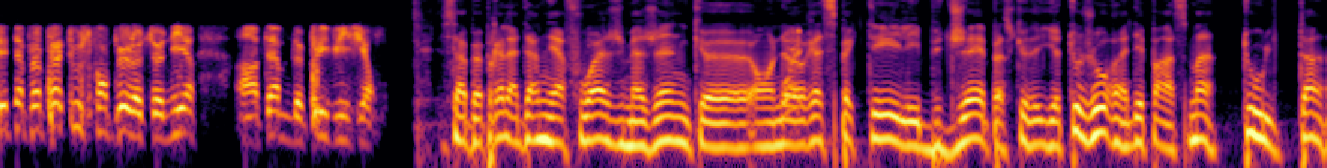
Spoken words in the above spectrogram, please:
C'est à peu près tout ce qu'on peut retenir en termes de prévision. C'est à peu près la dernière fois, j'imagine, qu'on a respecté les budgets parce qu'il y a toujours un dépassement tout le temps.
